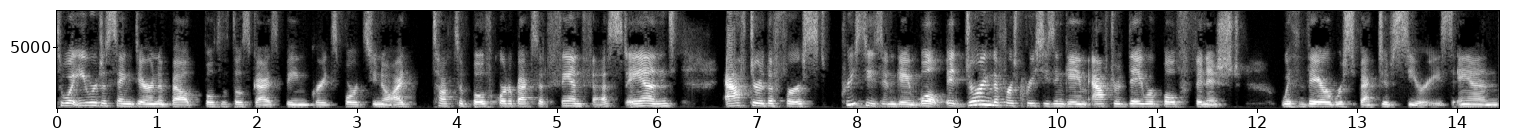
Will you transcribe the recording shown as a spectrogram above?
to what you were just saying, Darren, about both of those guys being great sports, you know, I talked to both quarterbacks at FanFest and after the first preseason game. Well, it, during the first preseason game, after they were both finished with their respective series. And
